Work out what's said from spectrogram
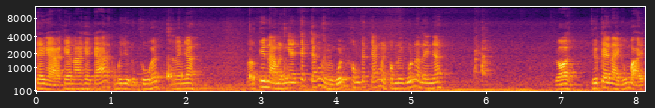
Khe gà khe nai khe cá không bao giờ được thua hết anh em nha. Đó, khi nào mình nghe chắc chắn thì mình quýnh không chắc chắn thì không nên quýnh anh em nhé rồi như cây này cũng vậy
